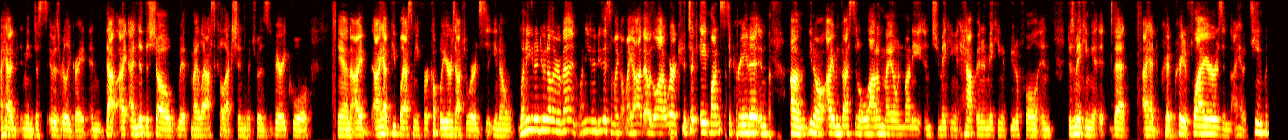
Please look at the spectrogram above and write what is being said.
I had, I mean, just it was really great. And that I ended the show with my last collection, which was very cool and i i had people ask me for a couple years afterwards you know when are you going to do another event? When are you going to do this? I'm like oh my god that was a lot of work. It took eight months to create it. And um, you know i invested a lot of my own money into making it happen and making it beautiful and just making it that i had created flyers and i had a team put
